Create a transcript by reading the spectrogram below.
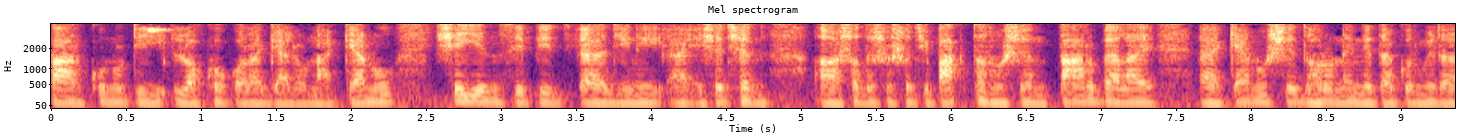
তার কোনোটি লক্ষ্য করা গেল না? কেন সেই এনসিপি যিনি এসেছেন আহ, সদস্য সচিব আক্তার হোসেন তার বেলায় কেন সে ধরনের নেতাকর্মীরা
